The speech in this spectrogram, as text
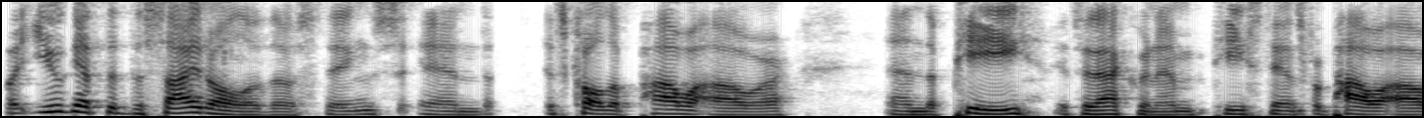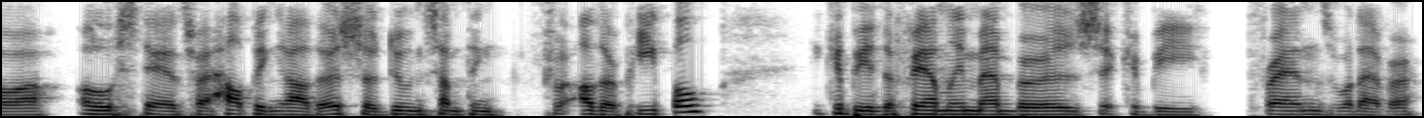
But you get to decide all of those things. And it's called a power hour. And the P, it's an acronym. P stands for power hour. O stands for helping others. So doing something for other people. It could be the family members, it could be friends, whatever.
